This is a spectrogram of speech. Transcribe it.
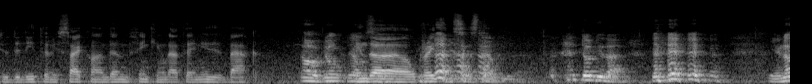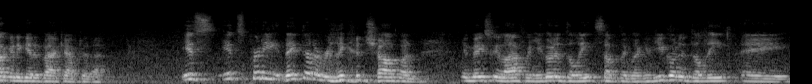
to delete the recycle and then thinking that I need it back Oh, don't, don't. in the operating system. Don't do that. You're not going to get it back after that. It's it's pretty. They've done a really good job on. It makes me laugh when you go to delete something. Like if you go to delete a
